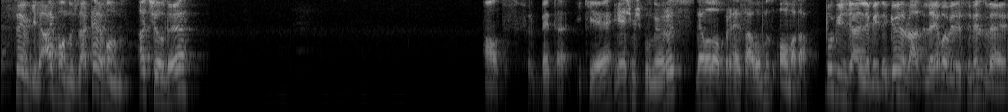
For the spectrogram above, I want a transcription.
Sevgili iPhone'lucular telefonumuz açıldı. 6.0 Beta 2'ye geçmiş bulunuyoruz. Developer hesabımız olmadan. Bu güncellemeyi de gönül rahatlığıyla yapabilirsiniz ve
